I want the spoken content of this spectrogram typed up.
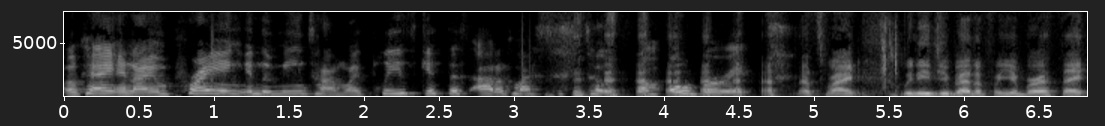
Okay. And I am praying in the meantime, like, please get this out of my system. I'm over it. That's right. We need you better for your birthday.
